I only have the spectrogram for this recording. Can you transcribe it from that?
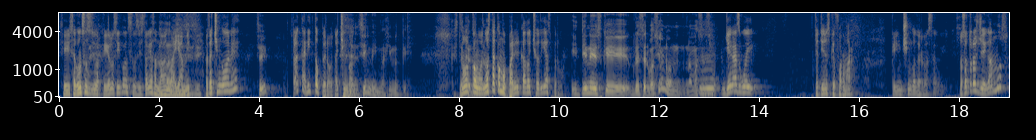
Sí, según sus, porque yo lo sigo en sus historias, andaba en sí, Miami. sí, sí. Está chingón, ¿eh? ¿Sí? Está carito, pero está chingón. Sí, me imagino que, que está No, carito. como, no está como para ir cada ocho días, pero... ¿Y tienes que reservación o nada más así? Mm, llegas, güey, te tienes que formar. Que hay un chingo de raza, güey. Nosotros llegamos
